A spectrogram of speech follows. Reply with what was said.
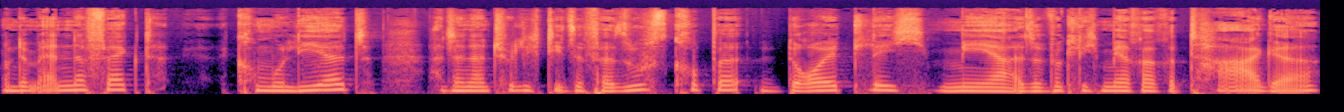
und im Endeffekt kumuliert hatte natürlich diese Versuchsgruppe deutlich mehr, also wirklich mehrere Tage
